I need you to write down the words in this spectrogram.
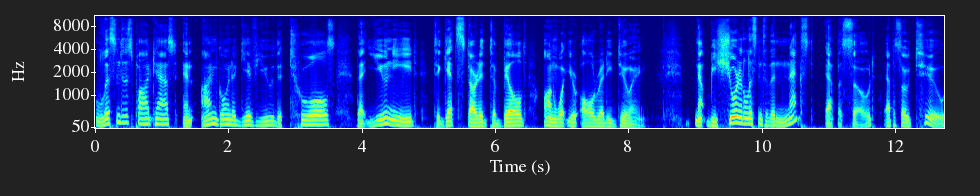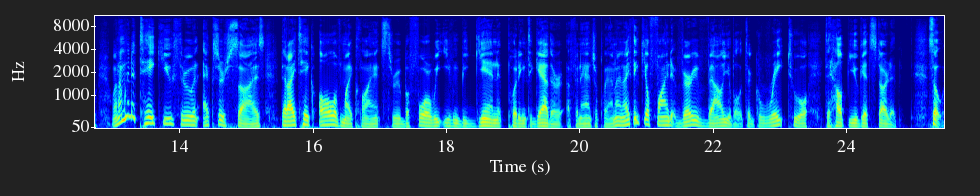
listen to this podcast, and I'm going to give you the tools that you need to get started to build on what you're already doing. Now, be sure to listen to the next episode, episode two, when I'm going to take you through an exercise that I take all of my clients through before we even begin putting together a financial plan. And I think you'll find it very valuable. It's a great tool to help you get started. So,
